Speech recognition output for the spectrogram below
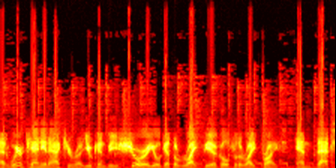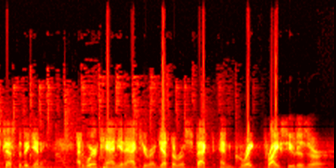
At Weir Canyon Acura, you can be sure you'll get the right vehicle for the right price, and that's just the beginning. At Weir Canyon Acura, get the respect and great price you deserve.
